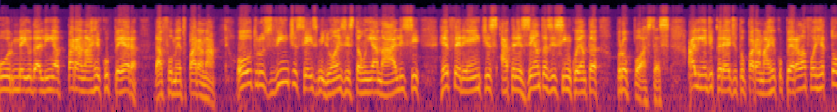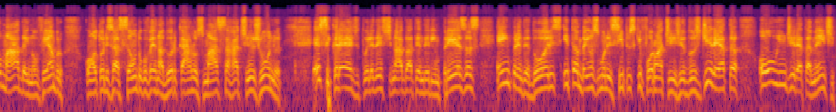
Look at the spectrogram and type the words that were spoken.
por meio da linha Paraná Recupera, da Fomento Paraná. Outros 26 milhões estão em análise, referentes a 350 propostas. A linha de crédito Paraná Recupera ela foi retomada em novembro com autorização do governador Carlos Massa Ratinho Júnior. Esse crédito ele é destinado a atender empresas, empreendedores e também os municípios que foram atingidos direta ou indiretamente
